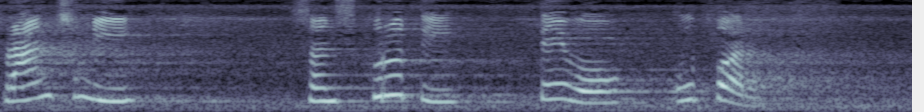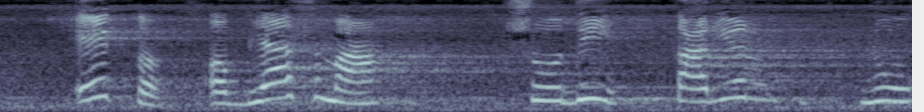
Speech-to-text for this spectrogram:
ફ્રાન્સની સંસ્કૃતિ તેઓ ઉપર એક અભ્યાસમાં શોધી કાર્યનું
